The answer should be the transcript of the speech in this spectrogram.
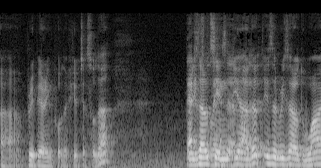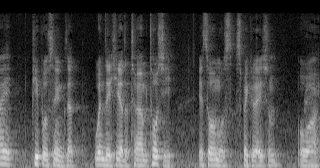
uh, preparing for the future. So that that results in yeah that is a result why people think that when they hear the term toshi, it's almost speculation or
